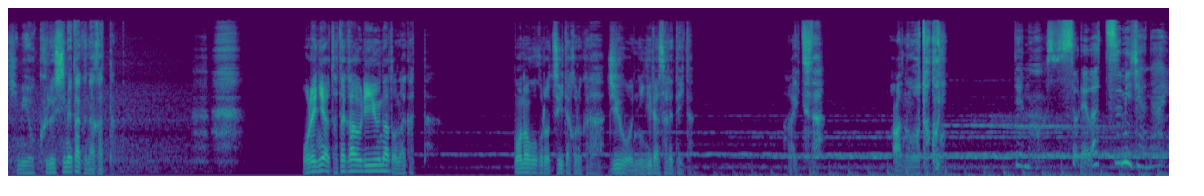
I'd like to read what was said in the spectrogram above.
君を苦しめたくなかった俺には戦う理由などなかった。物心ついた頃から銃を握らされていた。あいつだ。あの男に。でもそれは罪じゃない。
